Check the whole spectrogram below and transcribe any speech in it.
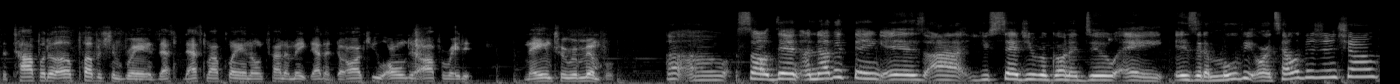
the top of the uh, publishing brands. That's that's my plan on trying to make that a dark hue owned and operated name to remember. Uh oh. So then another thing is, uh, you said you were going to do a. Is it a movie or a television show?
